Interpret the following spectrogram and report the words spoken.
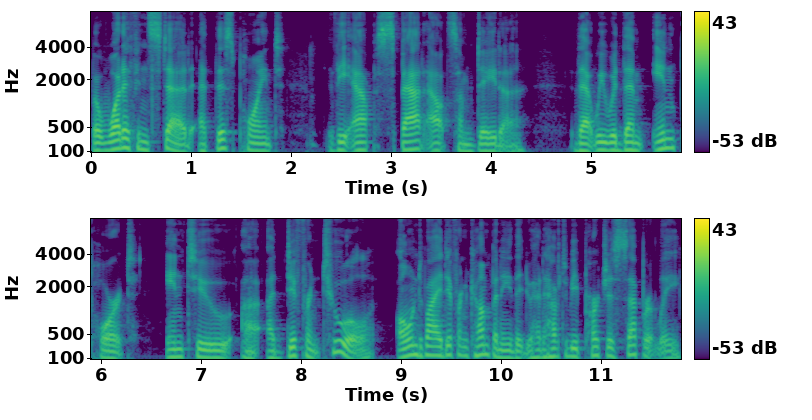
But what if instead, at this point, the app spat out some data that we would then import into a, a different tool owned by a different company that would have to be purchased separately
